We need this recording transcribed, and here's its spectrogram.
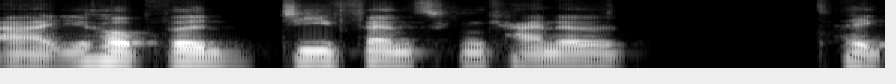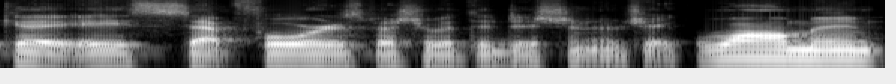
uh you hope the defense can kind of take a, a step forward especially with the addition of jake walman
